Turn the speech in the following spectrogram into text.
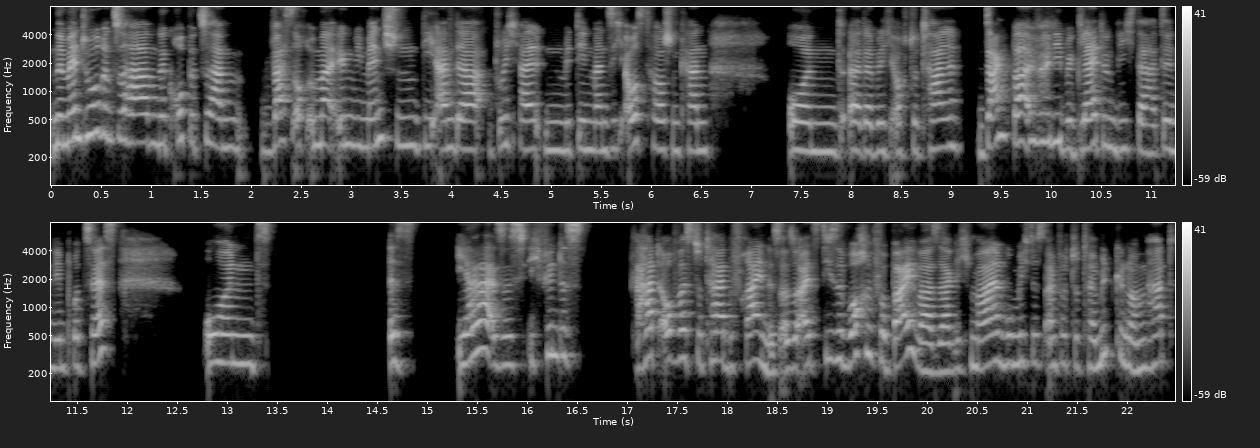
eine Mentorin zu haben, eine Gruppe zu haben, was auch immer, irgendwie Menschen, die einem da durchhalten, mit denen man sich austauschen kann. Und äh, da bin ich auch total dankbar über die Begleitung, die ich da hatte in dem Prozess. Und es, ja, also es, ich finde, es hat auch was total Befreiendes. Also als diese Woche vorbei war, sage ich mal, wo mich das einfach total mitgenommen hat,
